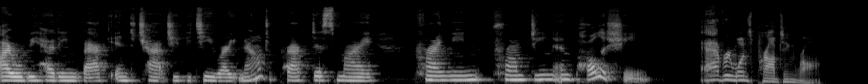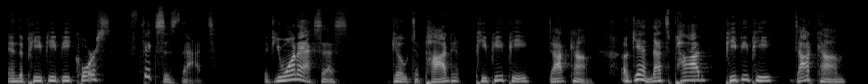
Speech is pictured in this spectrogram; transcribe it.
I will be heading back into ChatGPT right now to practice my priming, prompting, and polishing. Everyone's prompting wrong, and the PPP course fixes that. If you want access, go to podppp.com. Again, that's podppp.com.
